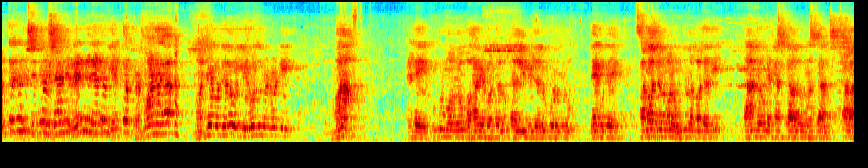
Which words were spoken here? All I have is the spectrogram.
అంతకంటే చెప్పిన విషయాన్ని రెండు గంటలు ఎంత ప్రమాణంగా మధ్య మధ్యలో ఈ రోజు ఉన్నటువంటి మన అంటే కుటుంబంలో భార్య భర్తలు తల్లి బిడ్డలు కొడుకులు లేకపోతే సమాజంలో మనం ఉంటున్న పద్ధతి దాంట్లో ఉండే కష్టాలు నష్టాలు చాలా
